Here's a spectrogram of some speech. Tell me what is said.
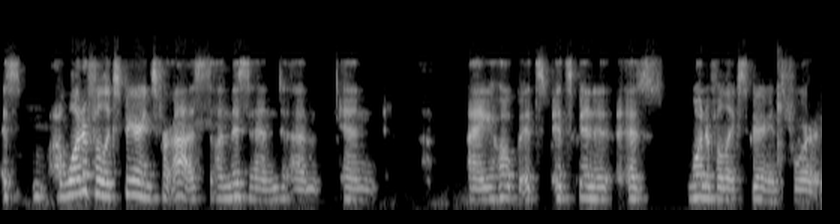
it's a wonderful experience for us on this end um, and I hope it's it's been a, as wonderful experience for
